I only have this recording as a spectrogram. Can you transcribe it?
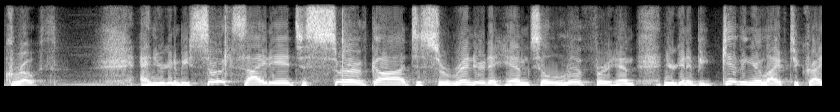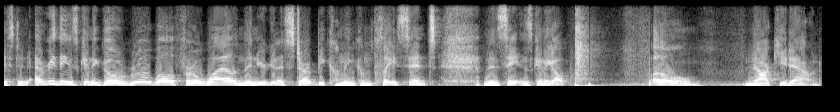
growth and you're going to be so excited to serve God, to surrender to Him, to live for Him. And you're going to be giving your life to Christ, and everything's going to go real well for a while, and then you're going to start becoming complacent, and then Satan's going to go, boom, knock you down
